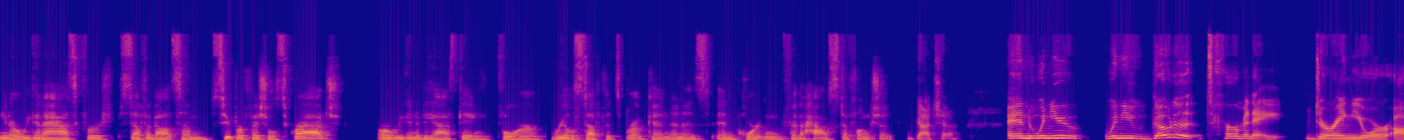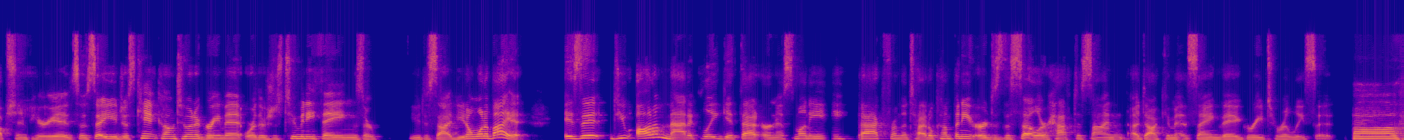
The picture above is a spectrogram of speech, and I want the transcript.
you know, are we going to ask for stuff about some superficial scratch? Or are we going to be asking for real stuff that's broken and is important for the house to function? Gotcha. And when you when you go to terminate during your option period, so say you just can't come to an agreement or there's just too many things or you decide you don't want to buy it, is it do you automatically get that earnest money back from the title company or does the seller have to sign a document saying they agree to release it? Uh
